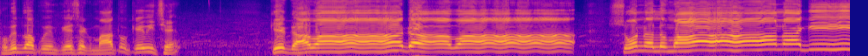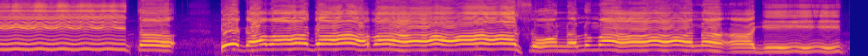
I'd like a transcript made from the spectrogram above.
ભગત બાપુ એમ કહે છે કે, મા તો કેવી છે? કે ગાવા ગાવા સોનલમાં ગીત. એ ગાવા ગાવા સોનલમાં ગીત.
